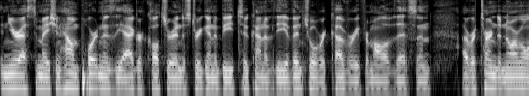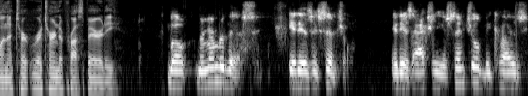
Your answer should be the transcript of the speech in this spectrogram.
in your estimation, how important is the agriculture industry going to be to kind of the eventual recovery from all of this and a return to normal and a ter- return to prosperity? Well, remember this it is essential. It is actually essential because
